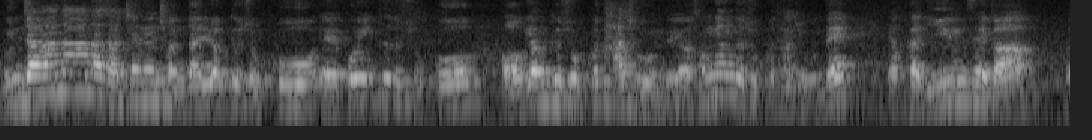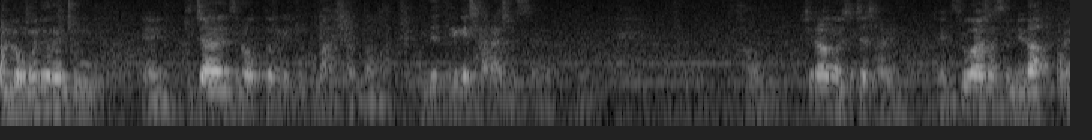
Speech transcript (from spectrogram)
문장 하나하나 자체는 전달력도 좋고, 예, 포인트도 좋고, 억양도 좋고, 다 좋은데요. 성량도 좋고, 다 좋은데, 약간 이음새가 어, 오늘은 좀 예, 부자연스러웠던 게 조금 아쉬웠던 것 같아요. 근데 되게 잘하셨어요. 아, 시라노 진짜 잘했네요. 네, 수고하셨습니다. 네.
